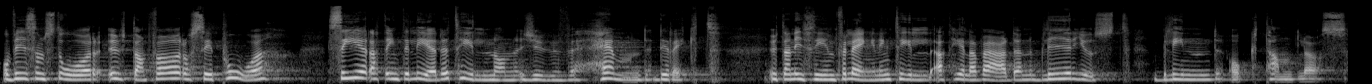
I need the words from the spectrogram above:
Och vi som står utanför och ser på ser att det inte leder till någon ljuv hämnd direkt utan i sin förlängning till att hela världen blir just blind och tandlös.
